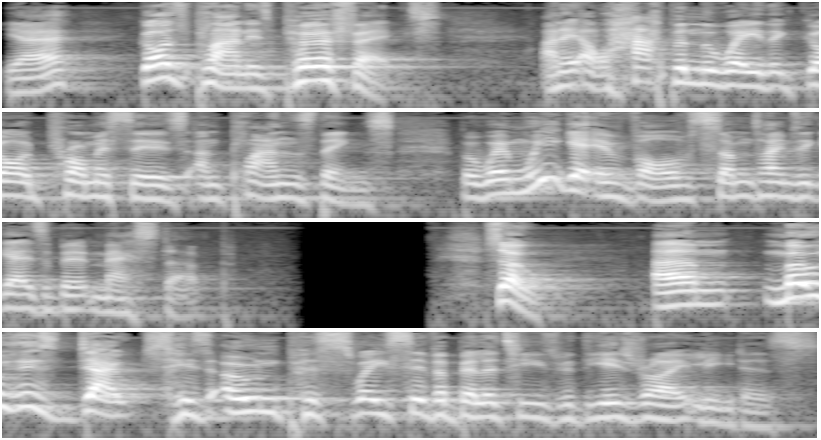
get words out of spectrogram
Yeah? God's plan is perfect, and it'll happen the way that God promises and plans things. But when we get involved, sometimes it gets a bit messed up. So, um, Moses doubts his own persuasive abilities with the Israelite leaders.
